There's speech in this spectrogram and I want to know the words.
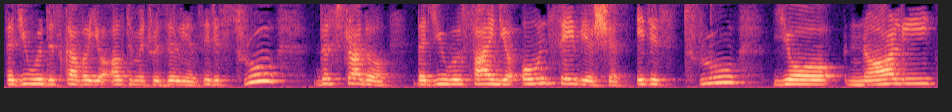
that you will discover your ultimate resilience. It is through the struggle that you will find your own saviorship. It is through your gnarly,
